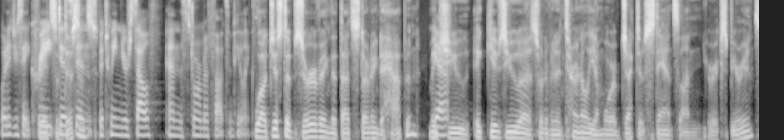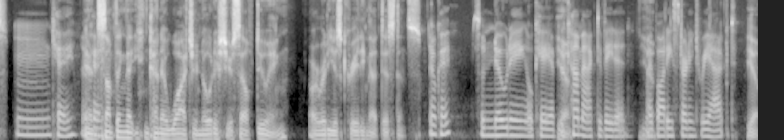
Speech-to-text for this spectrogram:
what did you say? Create some distance, distance. between yourself and the storm of thoughts and feelings. Well, just observing that that's starting to happen makes Yeah. you, it gives you a sort of an internally a more objective stance on your experience. okay. Okay. And something that you can kind of watch or notice yourself doing already is creating that distance. okay. So, noting, okay, I've Yeah. become activated. Yeah. My body's starting to react. Yeah.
